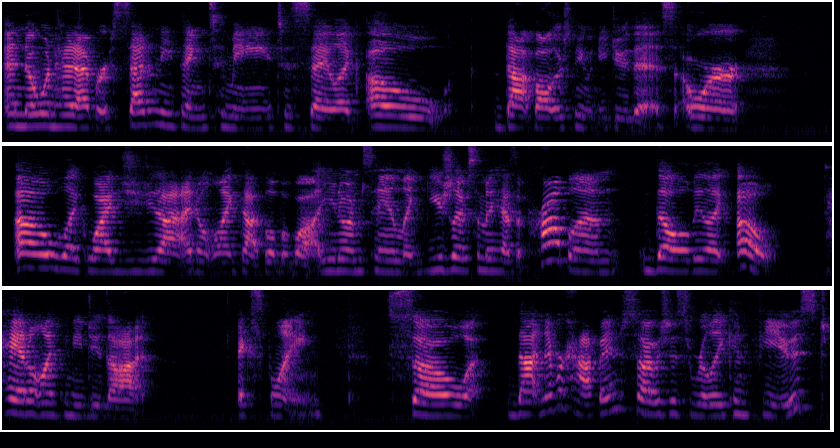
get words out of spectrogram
and no one had ever said anything to me to say like, oh, that bothers me when you do this or oh like why did you do that i don't like that blah blah blah you know what i'm saying like usually if somebody has a problem they'll be like oh hey i don't like when you do that explain so that never happened so i was just really confused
